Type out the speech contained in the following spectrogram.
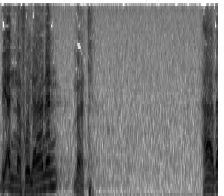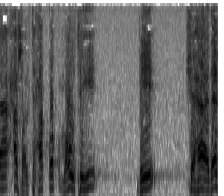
بأن فلانا مات. هذا حصل تحقق موته بشهادة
